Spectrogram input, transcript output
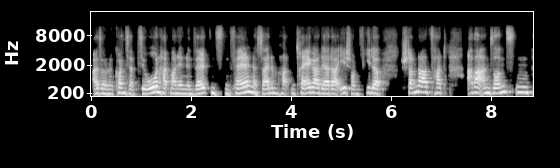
Also eine Konzeption hat man in den seltensten Fällen, es sei denn, man hat einen Träger, der da eh schon viele Standards hat. Aber ansonsten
